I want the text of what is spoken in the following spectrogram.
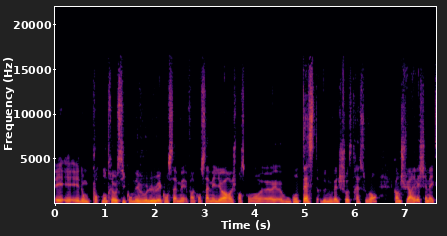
et, donc pour montrer aussi qu'on évolue et qu'on s'améliore, je pense qu'on teste de nouvelles choses très souvent. Quand je suis arrivé chez Make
